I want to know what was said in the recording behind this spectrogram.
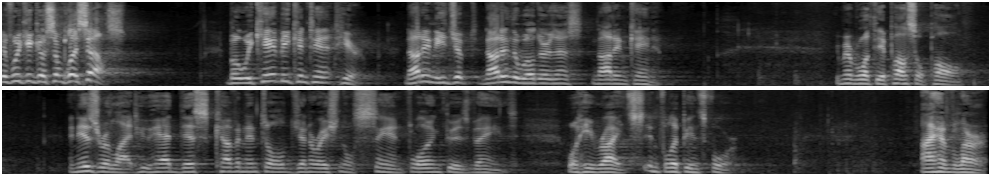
if we could go someplace else. But we can't be content here. Not in Egypt, not in the wilderness, not in Canaan. Remember what the Apostle Paul, an Israelite who had this covenantal generational sin flowing through his veins, what he writes in Philippians 4 I have learned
